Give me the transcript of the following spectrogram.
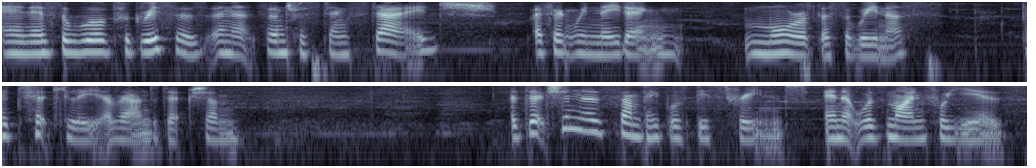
And as the world progresses in its interesting stage, I think we're needing more of this awareness, particularly around addiction. Addiction is some people's best friend, and it was mine for years.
